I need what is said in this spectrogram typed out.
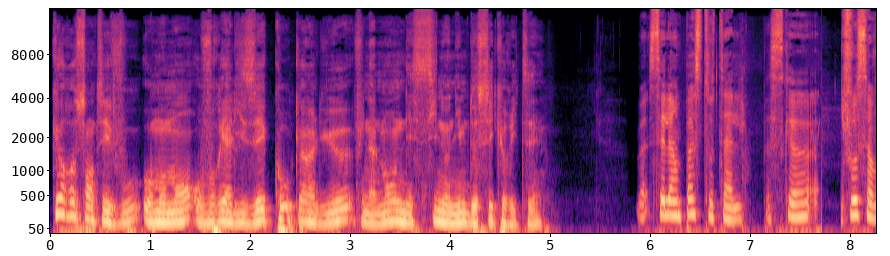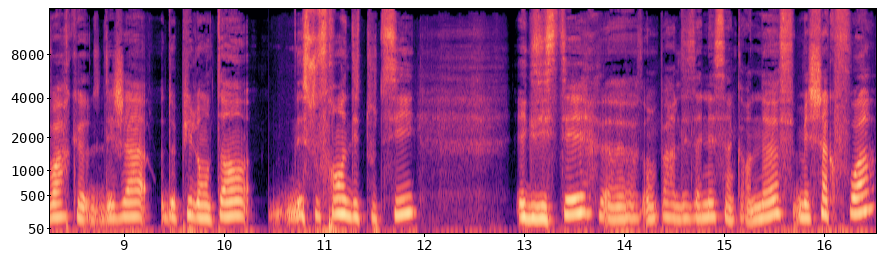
Que ressentez-vous au moment où vous réalisez qu'aucun lieu finalement n'est synonyme de sécurité? Bah, C'est l'impasse totale. Parce que il faut savoir que déjà depuis longtemps, les souffrances des Tutsis existaient. Euh, on parle des années 59, mais chaque fois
